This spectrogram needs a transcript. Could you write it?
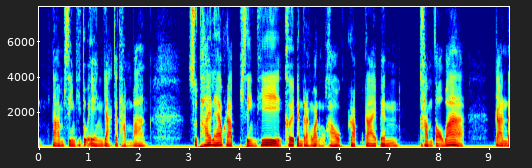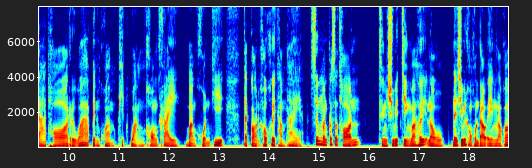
ำตามสิ่งที่ตัวเองอยากจะทำบ้าง สุดท้ายแล้วครับ สิ่งที่เคยเป็นรางวัลของเขากลับกลายเป็นคำต่อว่าการด่าทอหรือว่าเป็นความผิดหวังของใครบางคนที่แต่ก่อนเขาเคยทำให้อะซึ่งมันก็สะท้อน ถึงชีวิตจริงว่าเฮ้ยเราในชีวิตของคนเราเอง เราก็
